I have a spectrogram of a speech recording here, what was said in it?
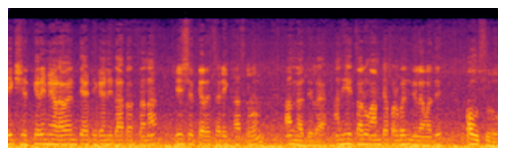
एक शेतकरी मेळावा आणि त्या ठिकाणी जात असताना हे शेतकऱ्यांसाठी खास करून अंदाज दिला आहे. आणि हे चालू आमच्या परभणी जिल्ह्यामध्ये पाऊस सुरू.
